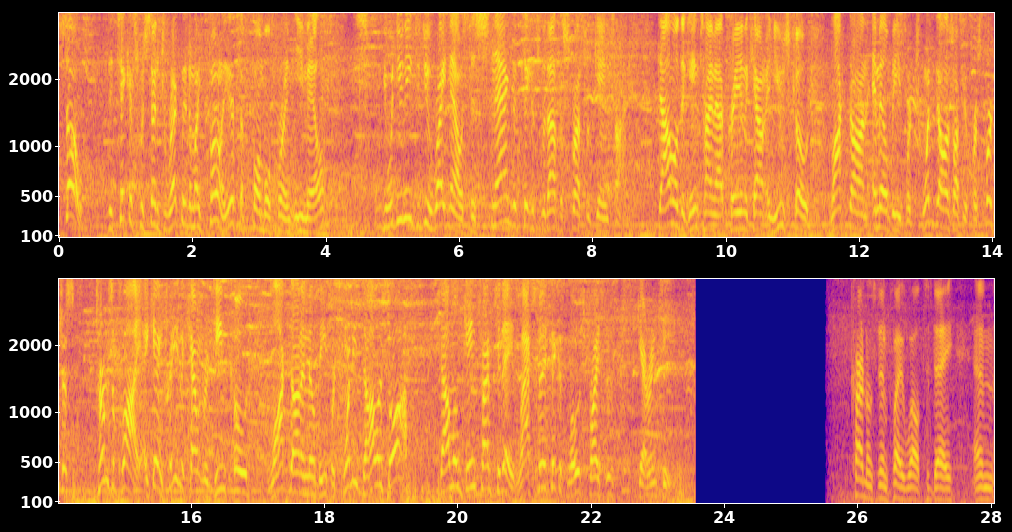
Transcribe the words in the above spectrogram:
So, the tickets were sent directly to my phone. You have to fumble for an email. What you need to do right now is to snag the tickets without the stress of Game Time. Download the Game Time app, create an account, and use code Locked On MLB for $20 off your first purchase. Terms apply. Again, create an account, redeem code Locked On for $20 off. Download Game Time today. Last minute tickets, lowest prices guaranteed. Cardinals didn't play well today, And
